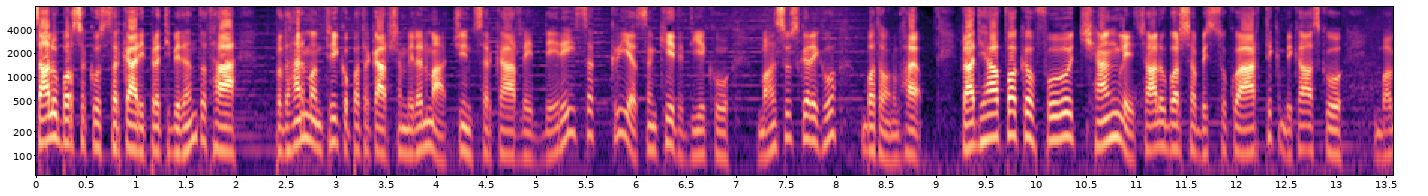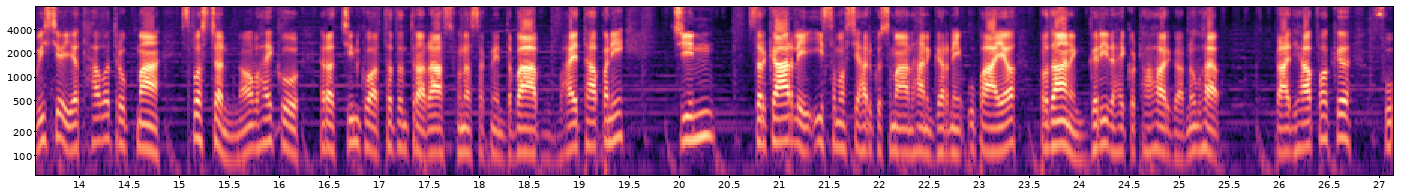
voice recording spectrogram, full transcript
चालु वर्षको सरकारी प्रतिवेदन तथा प्रधानमन्त्रीको पत्रकार सम्मेलनमा चीन सरकारले धेरै सक्रिय सङ्केत दिएको महसुस गरेको बताउनुभयो। प्राध्यापक फो छ्याङले चालु वर्ष विश्वको आर्थिक विकासको भविष्य यथावत रूपमा स्पष्ट नभएको र चिनको अर्थतन्त्र रास हुन सक्ने दबाव भए तापनि चीन सरकारले यी समस्याहरूको समाधान गर्ने उपाय प्रदान गरिरहेको ठहर गर्नुभयो। प्राध्यापक फु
